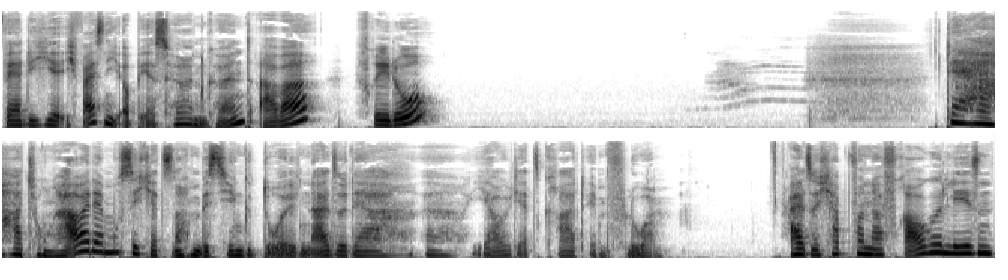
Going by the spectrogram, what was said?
werde hier, ich weiß nicht, ob ihr es hören könnt, aber Fredo? Der Herr hat Hunger, aber der muss sich jetzt noch ein bisschen gedulden. Also der äh, jault jetzt gerade im Flur. Also ich habe von einer Frau gelesen,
